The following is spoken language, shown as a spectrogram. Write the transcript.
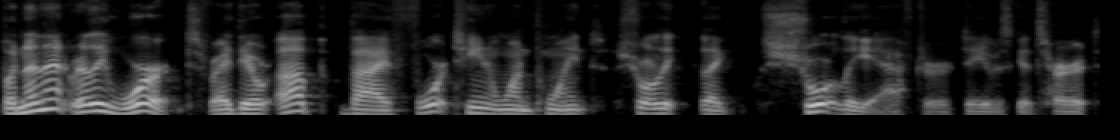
but none of that really worked. Right? They were up by 14 at one point, shortly, like shortly after Davis gets hurt,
